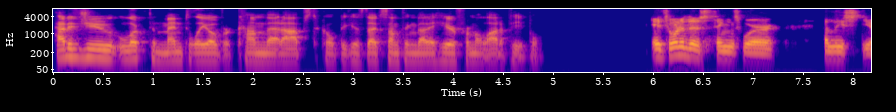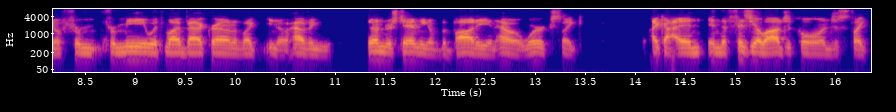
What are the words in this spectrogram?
How did you look to mentally overcome that obstacle? Because that's something that I hear from a lot of people. It's one of those things where, at least, you know, for for me with my background of like, you know, having an understanding of the body and how it works, like, like I in, in the physiological and just like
